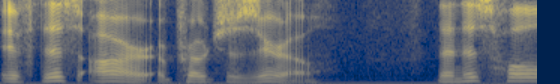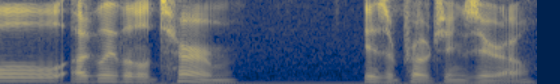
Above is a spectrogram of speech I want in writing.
If this r approaches 0, then this whole ugly little term is approaching 0.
